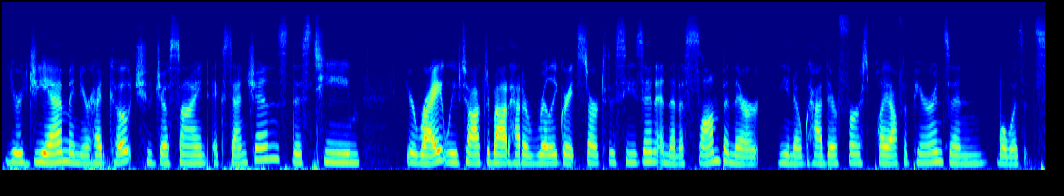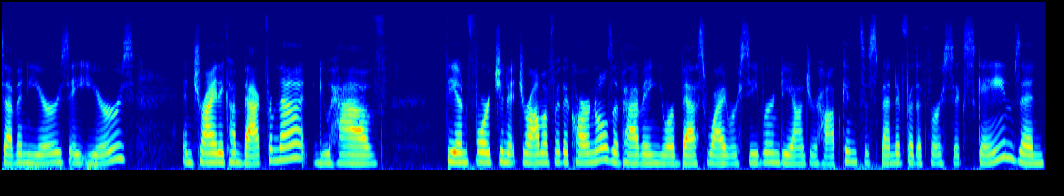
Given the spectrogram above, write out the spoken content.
your GM and your head coach who just signed extensions. This team, you're right, we've talked about had a really great start to the season and then a slump and they're, you know, had their first playoff appearance in what was it, 7 years, 8 years and trying to come back from that. You have the unfortunate drama for the Cardinals of having your best wide receiver in DeAndre Hopkins suspended for the first 6 games and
